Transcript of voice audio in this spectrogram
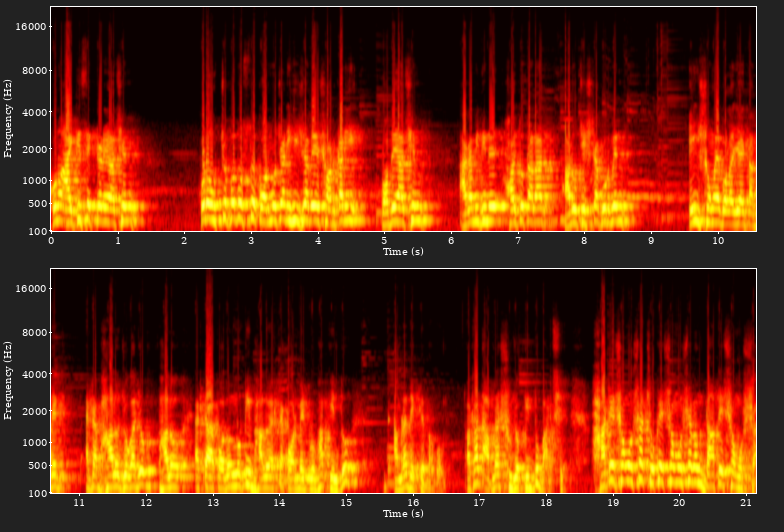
কোনো আইটি সেক্টরে আছেন, কোনো উচ্চপদস্থ কর্মচারী হিসাবে সরকারি পদে আছেন, আগামী দিনে হয়তো তারা আরও চেষ্টা করবেন। এই সময় বলা যায় তাদের একটা ভালো যোগাযোগ, ভালো একটা পদোন্নতি, ভালো একটা কর্মের প্রভাব কিন্তু আমরা দেখতে পাবো। অর্থাৎ আপনার সুযোগ কিন্তু বাড়ছে। হার্টের সমস্যা, চোখের সমস্যা এবং দাঁতের সমস্যা,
